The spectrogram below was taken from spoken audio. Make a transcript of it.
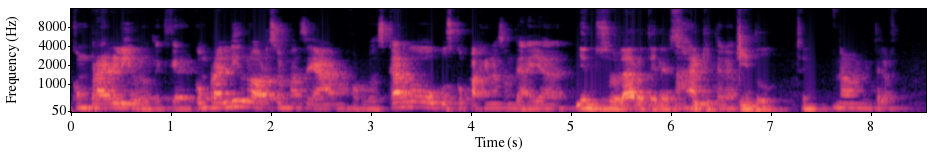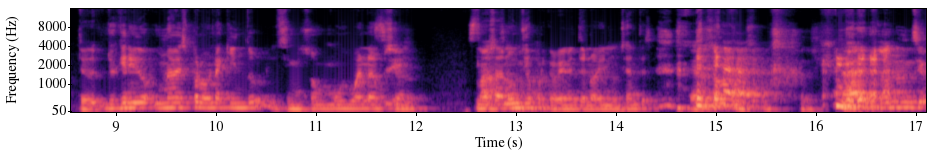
comprar el libro, de querer comprar el libro. Ahora soy más de ah, mejor lo descargo o busco páginas donde haya. ¿Y en tu celular o tienes Ajá, en mi teléfono. Kindle? Sí. No, en mi teléfono. Yo, he querido, una vez probé una Kindle y se me hizo muy buena Sí. opción. Está- Está anuncio porque obviamente no hay anunciantes. Eso solo funciona. Ah, el anuncio.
